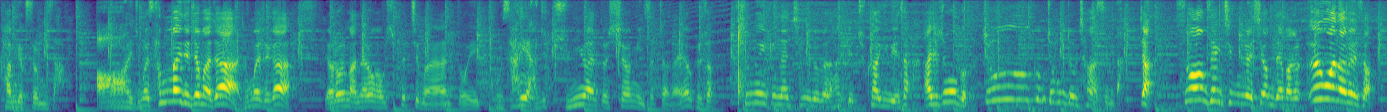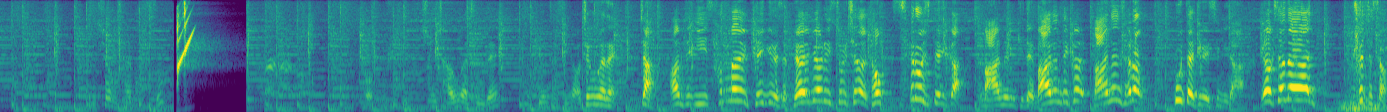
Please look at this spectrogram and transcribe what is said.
감격스럽습니다. 아, 정말 3만이 되자마자 정말 제가 여러분을 만나러 가고 싶었지만 또 이 그 사이에 아주 중요한 또 시험이 있었잖아요. 그래서 수능이 끝난 친구들과 함께 축하하기 위해서 아주 조금 조금 조금 좀 참았습니다. 자, 수험생 친구들의 시험 대박을 응원하면서 시험 잘 봤어? 어, 좀 작은 것 같은데? 뭐 기분 탓인가? 어쨌든 간에 자 아무튼 이 3만을 계기로 해서 별별 히스토리 채널 더욱 새로워질 테니까 많은 기대 많은 댓글 많은 사랑 부탁드리겠습니다 역사단 최태성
